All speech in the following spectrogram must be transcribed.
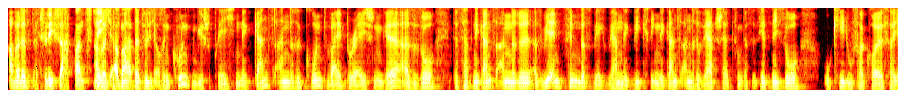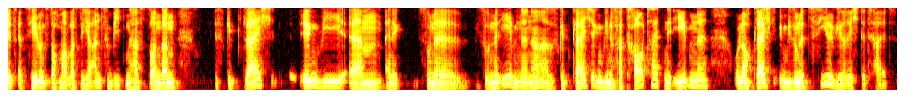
Aber das, natürlich sagt man es nicht. Aber das aber macht natürlich auch in Kundengesprächen eine ganz andere Grundvibration, gell? Also so, das hat eine ganz andere, also wir empfinden das, wir, wir haben eine, wir kriegen eine ganz andere Wertschätzung. Das ist jetzt nicht so, okay, du Verkäufer, jetzt erzähl uns doch mal, was du hier anzubieten hast, sondern es gibt gleich irgendwie ähm, eine so eine so eine Ebene, ne? Also es gibt gleich irgendwie eine Vertrautheit, eine Ebene und auch gleich irgendwie so eine Zielgerichtetheit.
